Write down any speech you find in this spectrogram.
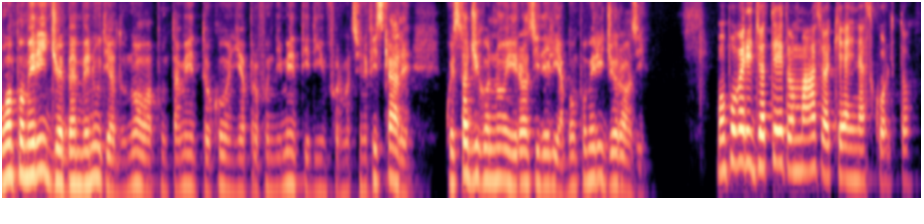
Buon pomeriggio e benvenuti ad un nuovo appuntamento con gli approfondimenti di informazione fiscale. Quest'oggi con noi Rosi Delia. Buon pomeriggio Rosi. Buon pomeriggio a te Tommaso e a chi è in ascolto.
